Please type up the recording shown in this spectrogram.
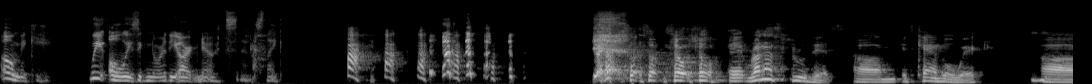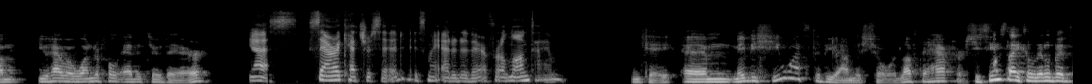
oh, Mickey, we always ignore the art notes. And I was like, so, so, so, so uh, run us through this. Um, it's Candlewick. Mm-hmm. Um, you have a wonderful editor there. Yes, Sarah Ketchersid is my editor there for a long time. Okay. Um, maybe she wants to be on the show. I'd love to have her. She seems like a little bit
